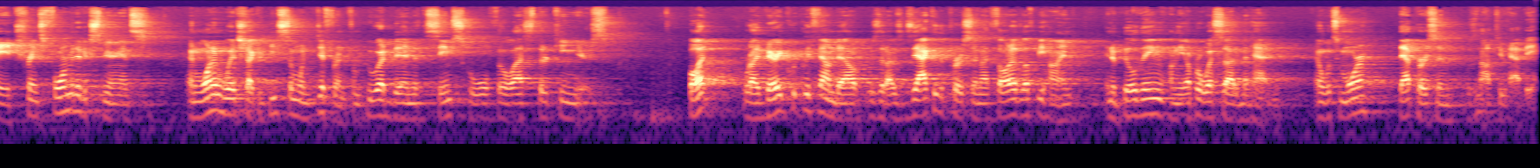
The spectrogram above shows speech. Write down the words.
a transformative experience, and one in which I could be someone different from who I'd been at the same school for the last 13 years. But what I very quickly found out was that I was exactly the person I thought I'd left behind in a building on the Upper West Side of Manhattan. And what's more, that person was not too happy.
